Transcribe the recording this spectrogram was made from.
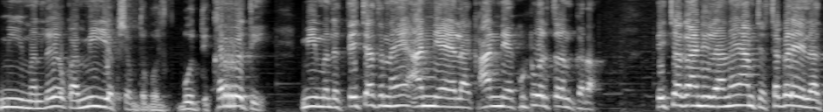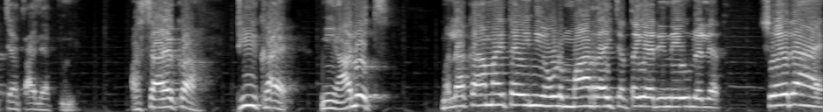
मी म्हणलं हो का मी एक शब्द बोल बोलते. खरं ते. मी म्हणलं त्याच्याच नाही अन्यायाला अन्याय कुठवर सहन करा. त्याच्या गांडीला नाही आमच्या सगळ्याला त्यात आल्यात म्हणलं. असं आहे का? ठीक आहे. मी आलोच. मला का माहीत आहे एवढं मार राहायच्या तयारीने येऊलेल्यात सोयरा आहे.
